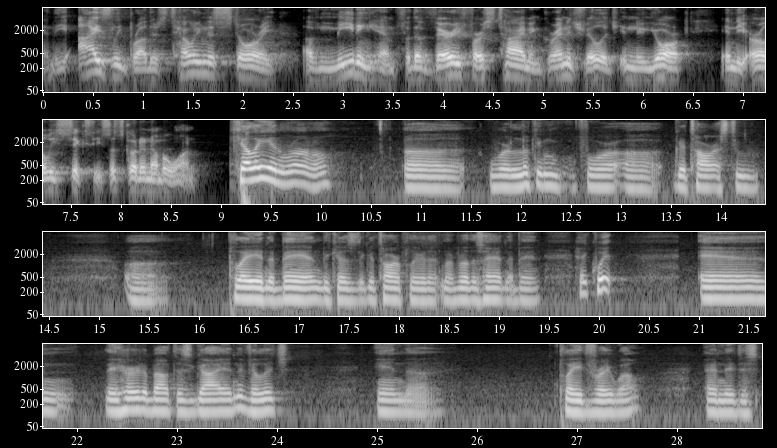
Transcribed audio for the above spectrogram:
and the Isley brothers telling the story of meeting him for the very first time in Greenwich Village in New York in the early 60s. Let's go to number one. Kelly and Ronald uh, were looking for a guitarist to uh, play in the band because the guitar player that my brothers had in the band had quit. And they heard about this guy in the village and uh, played very well. And they just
